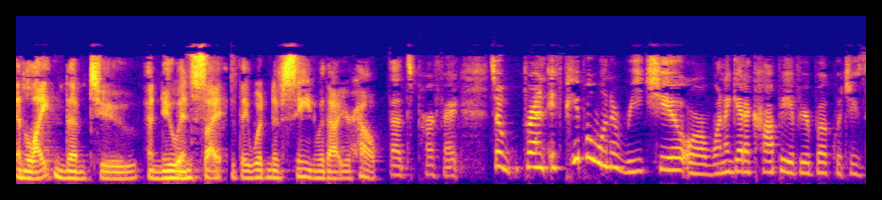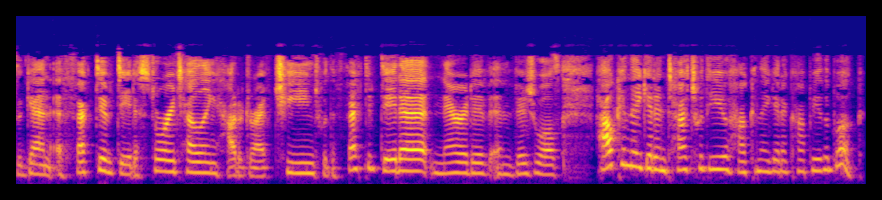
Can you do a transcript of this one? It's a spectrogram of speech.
enlighten them to a new insight that they wouldn't have seen without your help. That's perfect. So, Brent, if people want to reach you or want to get a copy of your book, which is again, Effective Data Storytelling, How to Drive Change with Effective Data, Narrative, and Visuals, how can they get in touch with you? How can they get a copy of the book?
